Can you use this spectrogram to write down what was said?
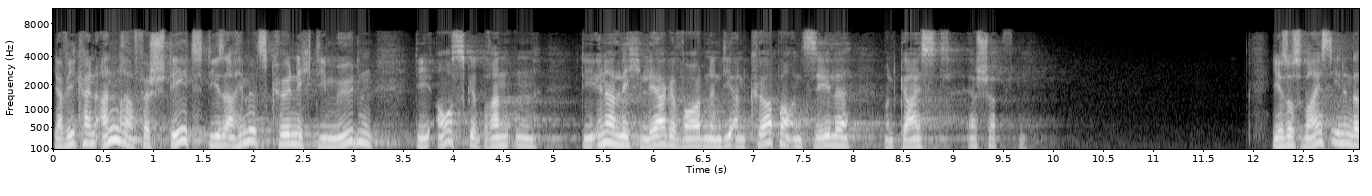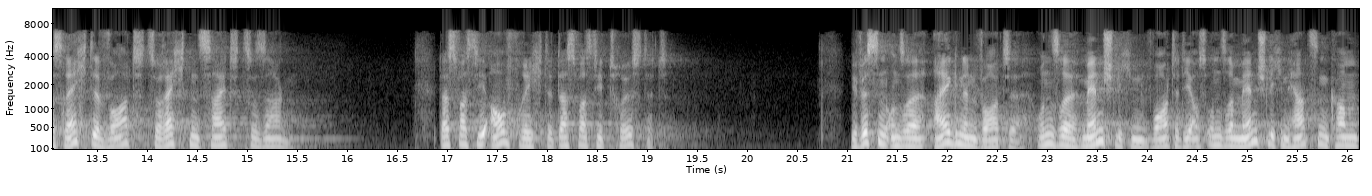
Ja, wie kein anderer versteht dieser Himmelskönig die Müden, die Ausgebrannten, die innerlich leer gewordenen, die an Körper und Seele und Geist erschöpften. Jesus weiß ihnen das rechte Wort zur rechten Zeit zu sagen. Das, was sie aufrichtet, das, was sie tröstet. Wir wissen, unsere eigenen Worte, unsere menschlichen Worte, die aus unserem menschlichen Herzen kommen,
